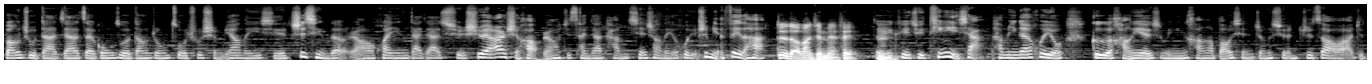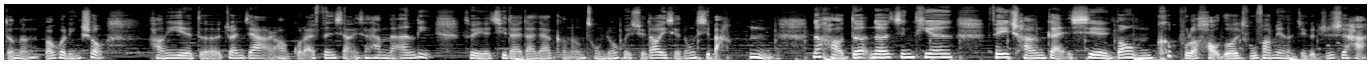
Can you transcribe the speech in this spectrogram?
帮助大家在工作当中做出什么样的一些事情的，然后欢迎大家去十月二十号，然后去参加他们线上的一个会议，是免费的哈。对的，完全免费。对，可以去听一下，他们应该会有各个行业，什么银行啊、保险、证券、制造啊，就等等，包。包括零售行业的专家，然后过来分享一下他们的案例，所以也期待大家可能从中会学到一些东西吧。嗯，那好的，那今天非常感谢帮我们科普了好多图方面的这个知识哈。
